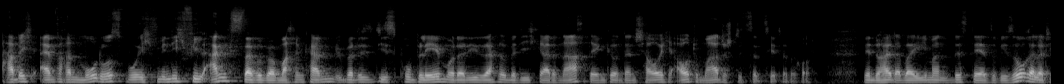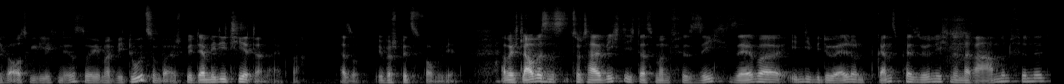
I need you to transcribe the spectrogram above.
habe ich einfach einen Modus, wo ich mir nicht viel Angst darüber machen kann, über dieses Problem oder die Sache, über die ich gerade nachdenke und dann schaue ich automatisch distanzierter drauf. Wenn du halt aber jemand bist, der sowieso relativ ausgeglichen ist, so jemand wie du zum Beispiel, der meditiert dann einfach. Also überspitzt formuliert. Aber ich glaube, es ist total wichtig, dass man für sich selber individuell und ganz persönlich einen Rahmen findet,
